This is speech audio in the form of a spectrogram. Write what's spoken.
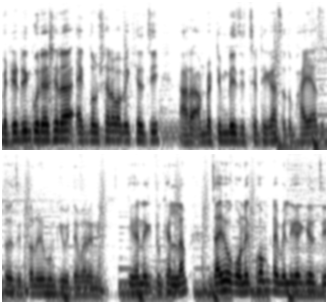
ব্যাটিং করে সেরা একদম সেরাভাবে খেলছি, আর আমরা টিমটাই জিতছে, ঠিক আছে? তো ভাই আছে তো জিততো না, এমন হইতে পারেনি এখানে একটু খেললাম। যাই হোক, অনেক কম টাইমে লিগা খেলছি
